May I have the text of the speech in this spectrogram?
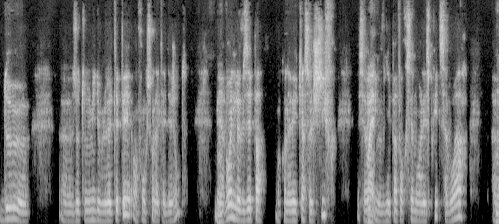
deux, autonomies WLTP en fonction de la taille des jantes. Mais Mm. avant, ils ne le faisaient pas. Donc, on n'avait qu'un seul chiffre. Et c'est vrai Ouais. qu'il ne venait pas forcément à l'esprit de savoir euh, Mm,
